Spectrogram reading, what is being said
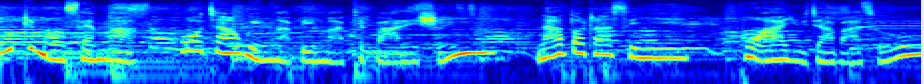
ဦးတင်မောင်ဆန်းမှ ဟောကြားဝင်ငါပေးมาဖြစ်ပါတယ်ရှင်။နာတော်တာဆင်ရင်ခွန်အားယူကြပါစို့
